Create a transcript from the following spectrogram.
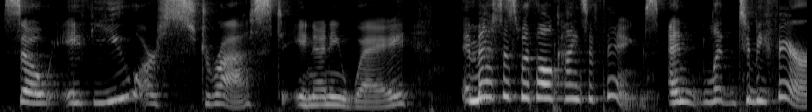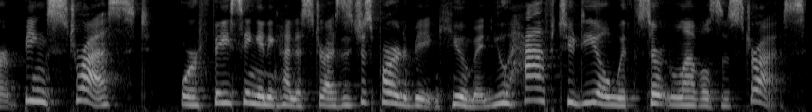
So if you are stressed in any way, it messes with all kinds of things. And to be fair, being stressed or facing any kind of stress is just part of being human. You have to deal with certain levels of stress.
